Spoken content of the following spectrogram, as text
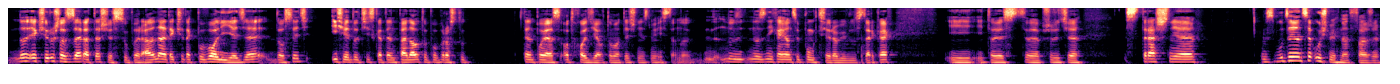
no jak się rusza z zera też jest super, ale nawet jak się tak powoli jedzie dosyć i się dociska ten pedał, to po prostu ten pojazd odchodzi automatycznie z miejsca. No, no, no znikający punkt się robi w lusterkach i, i to jest e, przeżycie strasznie wzbudzające uśmiech na twarzy,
